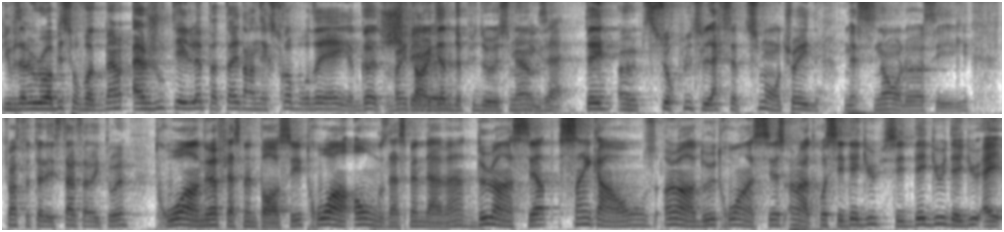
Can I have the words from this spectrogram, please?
puis vous avez Robbie sur votre banc, ajoutez-le peut-être en extra pour dire Hey, le gars, Je 20 fais targets depuis deux semaines. Exact. T'sais, un petit surplus, tu l'acceptes-tu mon trade? Mais sinon, là, c'est. Je pense que tu as les stats avec toi. 3 en 9 la semaine passée, 3 en 11 la semaine d'avant, 2 en 7, 5 en 11, 1 en 2, 3 en 6, 1 en 3. C'est dégueu, c'est dégueu, dégueu. Hey,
